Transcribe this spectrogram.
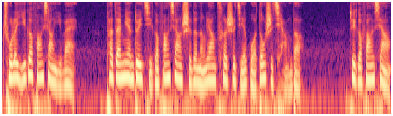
除了一个方向以外，他在面对几个方向时的能量测试结果都是强的。这个方向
